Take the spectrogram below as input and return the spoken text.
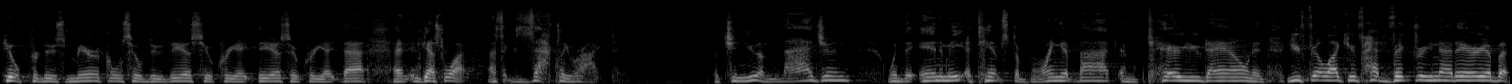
He'll produce miracles, He'll do this, He'll create this, He'll create that. And, and guess what? That's exactly right. But can you imagine when the enemy attempts to bring it back and tear you down and you feel like you've had victory in that area, but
